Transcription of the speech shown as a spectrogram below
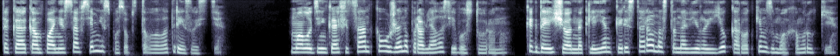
Такая компания совсем не способствовала трезвости. Молоденькая официантка уже направлялась в его сторону, когда еще одна клиентка ресторана остановила ее коротким взмахом руки.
